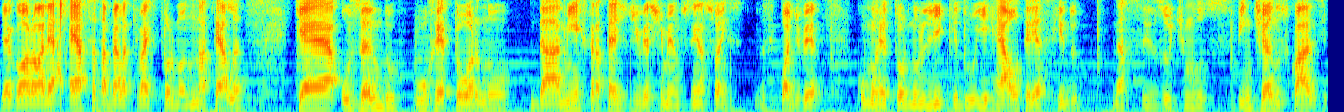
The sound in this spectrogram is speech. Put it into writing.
e agora olha essa tabela que vai se formando na tela, que é usando o retorno da minha estratégia de investimentos em ações. Você pode ver como o retorno líquido e real teria sido nesses últimos 20 anos quase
